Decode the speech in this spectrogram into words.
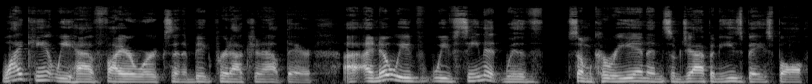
why can't we have fireworks and a big production out there? I know we've we've seen it with some Korean and some Japanese baseball,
